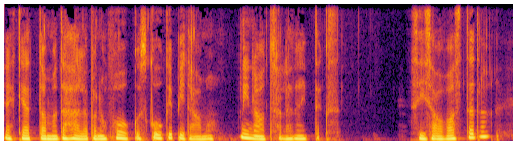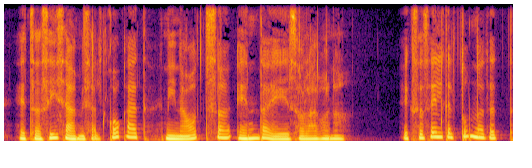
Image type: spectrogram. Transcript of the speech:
ehk jätta oma tähelepanu fookus kuhugi pidama, nina otsale näiteks. siis avastada, et sa sisemiselt koged nina otsa enda ees olevana. eks sa selgelt tunned, et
